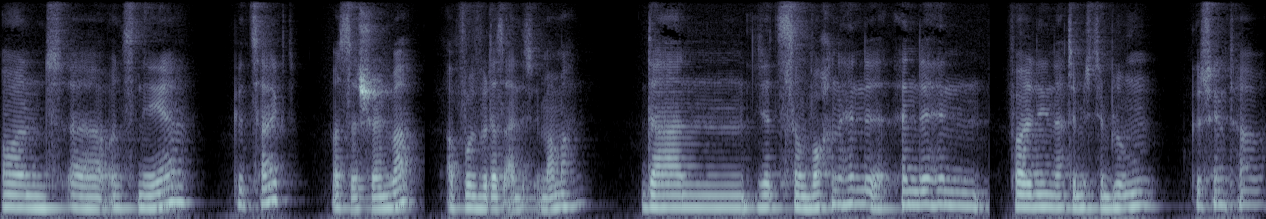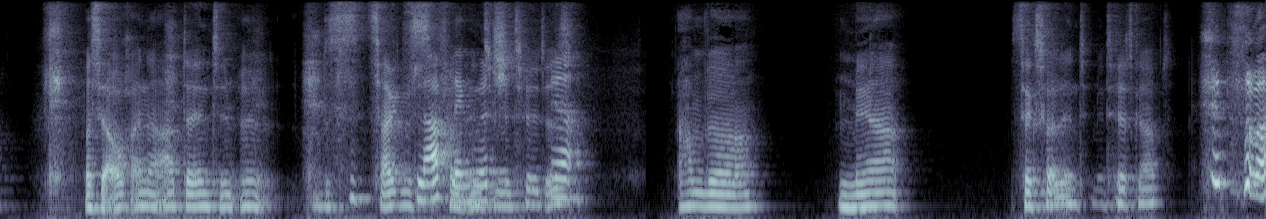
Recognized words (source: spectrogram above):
und äh, uns Nähe gezeigt, was sehr schön war, obwohl wir das eigentlich immer machen. Dann jetzt zum Wochenende Ende hin, vor allen Dingen nachdem ich den Blumen geschenkt habe, was ja auch eine Art der Intim äh, des Zeigens von. Intimität ist, Ja. haben wir mehr sexuelle Intimität gehabt. Das aber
